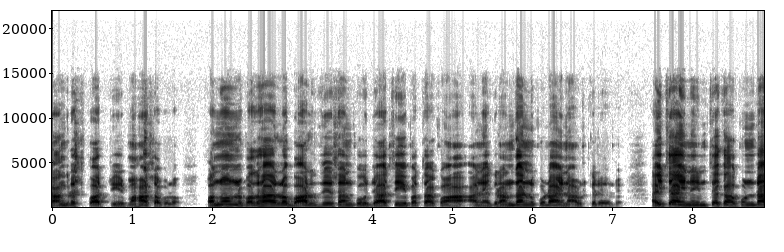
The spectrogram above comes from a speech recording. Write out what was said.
కాంగ్రెస్ పార్టీ మహాసభలో. 1916లో భారతదేశానికి ఒక జాతీయ పతాకం అనే గ్రంథాన్ని కూడా ఆయన ఆవిష్కరించారు. అయితే ఆయన ఇంతే కాకుండా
